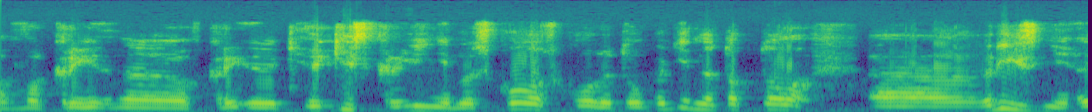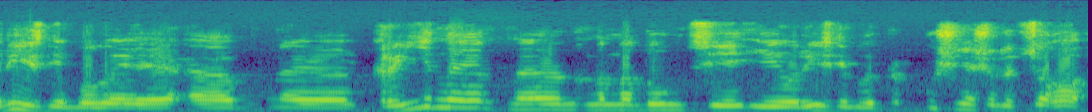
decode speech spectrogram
в краї... е, в якійсь країні близького сходу, тому подібне. Тобто е, різні різні були е, е, країни е, на, думці, і різні були припущення щодо цього.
